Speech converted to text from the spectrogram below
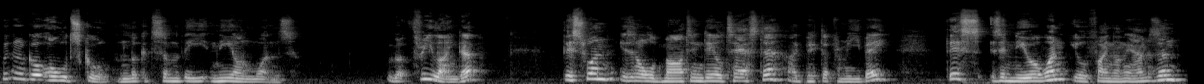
we're going to go old school and look at some of the neon ones. We've got three lined up. This one is an old Martindale tester I picked up from eBay. This is a newer one you'll find on Amazon.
